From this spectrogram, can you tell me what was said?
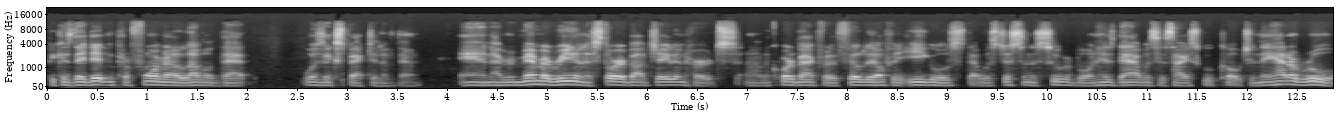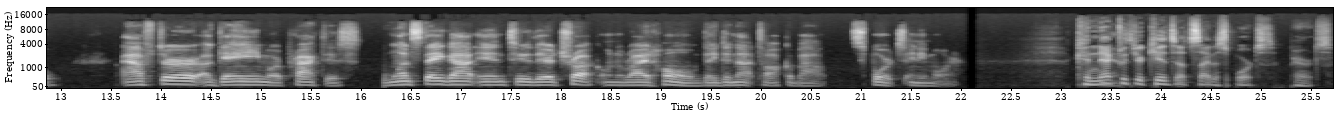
because they didn't perform at a level that was expected of them. And I remember reading a story about Jalen Hurts, uh, the quarterback for the Philadelphia Eagles that was just in the Super Bowl, and his dad was his high school coach. And they had a rule after a game or practice, once they got into their truck on the ride home, they did not talk about sports anymore. Connect yes. with your kids outside of sports, parents.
